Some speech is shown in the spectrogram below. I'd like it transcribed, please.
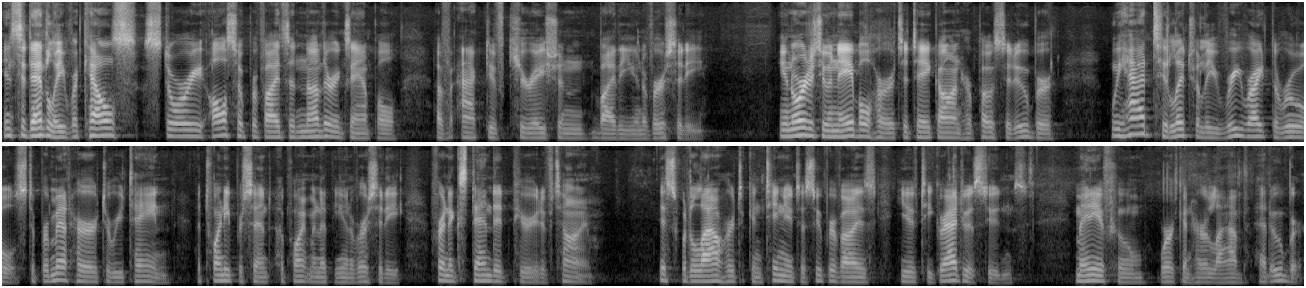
Incidentally, Raquel's story also provides another example of active curation by the university. In order to enable her to take on her post at Uber, we had to literally rewrite the rules to permit her to retain a 20% appointment at the university for an extended period of time. This would allow her to continue to supervise U of T graduate students, many of whom work in her lab at Uber.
